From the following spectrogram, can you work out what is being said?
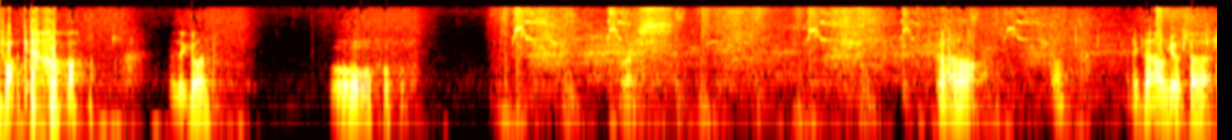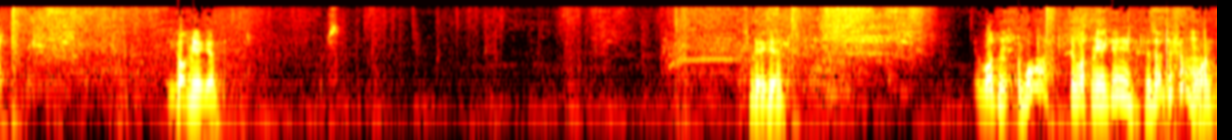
Fuck. Where's it gone? Oh, nice. Got out. What? How did it out of your bird? You got me again. Oops. It's me again. It wasn't. What? It was me again. Is that a different one?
